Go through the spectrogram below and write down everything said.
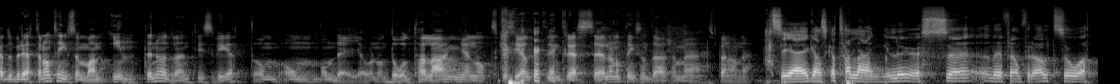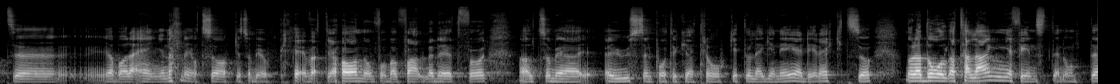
Kan du berätta någonting som man inte nödvändigtvis vet om, om, om dig? Har du någon dold talang eller något speciellt intresse eller någonting sånt där som är spännande? Alltså jag är ganska talanglös. Det är framförallt så att eh, jag bara ägnar mig åt saker som jag upplever att jag har någon form av fallenhet för. Allt som jag är usel på tycker jag är tråkigt och lägger ner direkt. Så några dolda talanger finns det nog inte.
